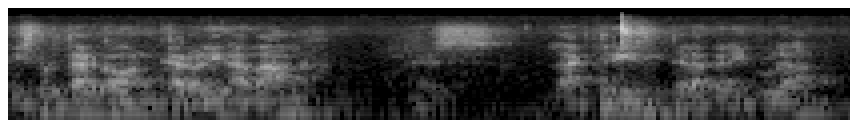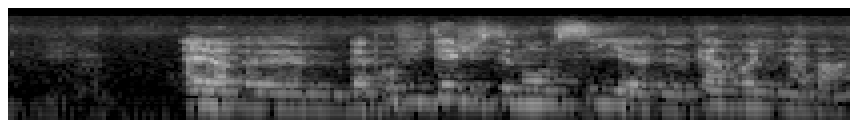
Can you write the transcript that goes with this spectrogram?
Disfrutar con Carolina Bang, es la actriz de la película, Alors, euh, bah, profitez justement aussi euh, de Carolina Bang,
